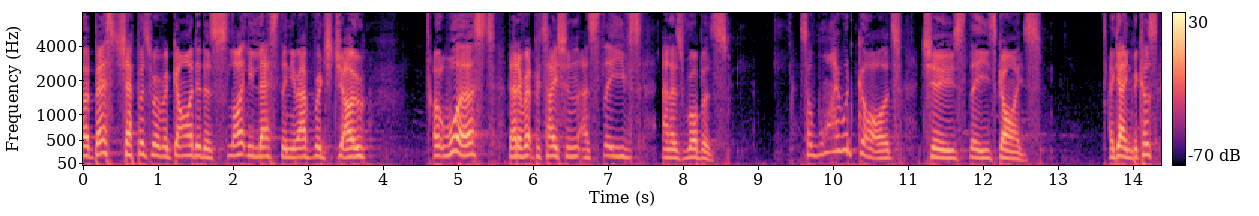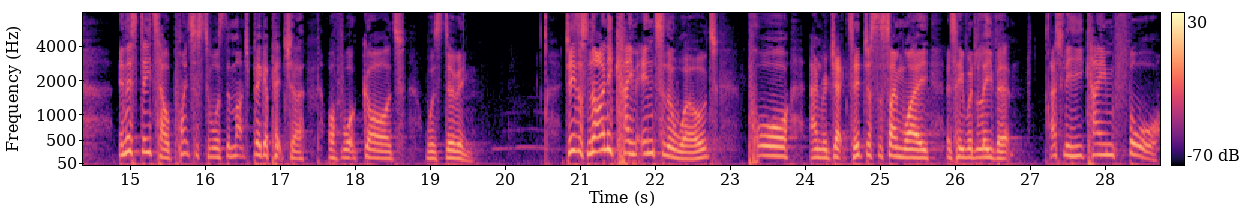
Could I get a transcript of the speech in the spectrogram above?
At best, shepherds were regarded as slightly less than your average Joe. At worst, they had a reputation as thieves and as robbers. So, why would God choose these guys? Again, because in this detail points us towards the much bigger picture of what God was doing. Jesus not only came into the world poor and rejected, just the same way as he would leave it, actually, he came for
